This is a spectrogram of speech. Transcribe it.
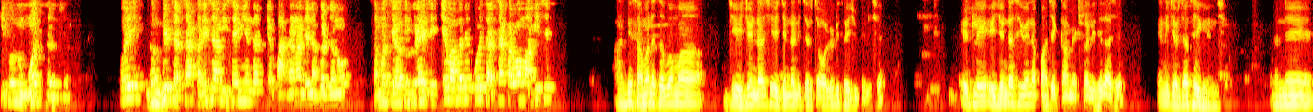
કિશોરનું મોત થયું છે. કોઈ ગંભીર ચર્ચા કરી છે આ વિષયની અંદર કે પાટણના જે નગરજનો સમસ્યાઓથી પીડાય છે, એ બાબતે કોઈ ચર્ચા કરવામાં આવી છે? આજની સામાન્ય સભામાં જે એજન્ડા છે, એજન્ડાની ચર્ચા ઓલરેડી થઈ ચૂકેલી છે. એટલે એજન્ડા સિવાયના પાંચેક કામ એક્સ્ટ્રા લીધેલા છે, એની ચર્ચા થઈ ગયેલી છે. અને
